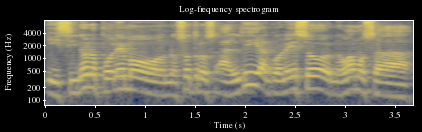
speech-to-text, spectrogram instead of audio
y si no nos ponemos nosotros al día con eso, nos vamos a,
